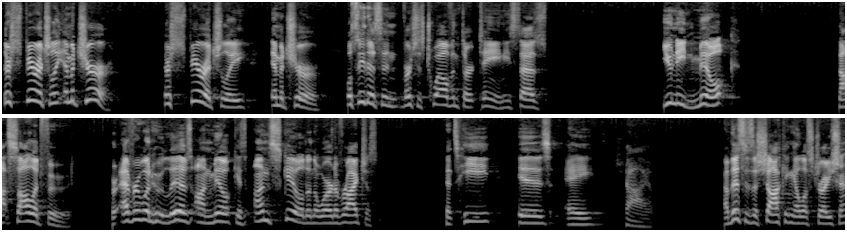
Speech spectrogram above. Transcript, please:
they're spiritually immature. They're spiritually immature. We'll see this in verses 12 and 13. He says, You need milk, not solid food. For everyone who lives on milk is unskilled in the word of righteousness, since he is a child. Now, this is a shocking illustration.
